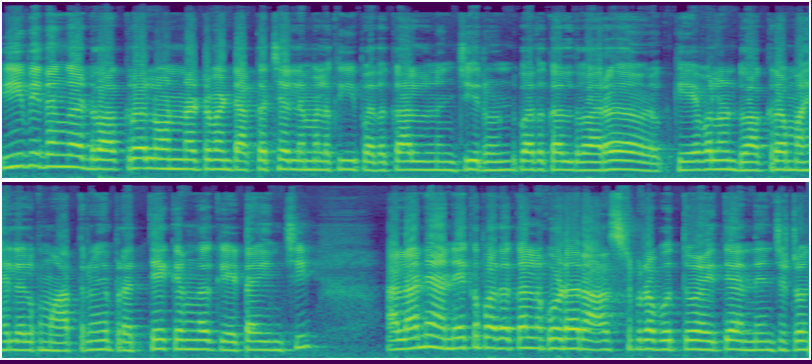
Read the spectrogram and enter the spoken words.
ఈ విధంగా డ్వాక్రాలో ఉన్నటువంటి అక్క చెల్లెమ్మలకు ఈ పథకాల నుంచి రెండు పథకాల ద్వారా కేవలం డ్వాక్రా మహిళలకు మాత్రమే ప్రత్యేకంగా కేటాయించి అలానే అనేక పథకాలను కూడా రాష్ట్ర ప్రభుత్వం అయితే అందించడం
